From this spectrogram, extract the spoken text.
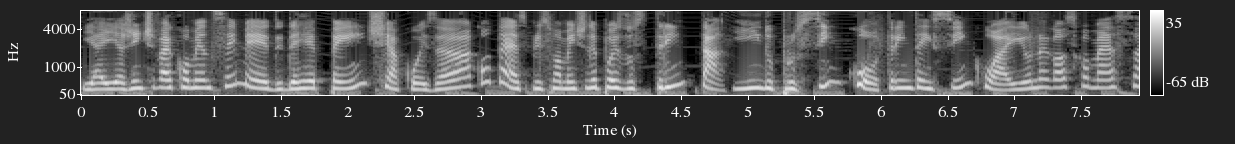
E aí a gente vai comendo sem medo, e de repente a coisa acontece, principalmente depois dos 30 e indo pros 5, 35, aí o negócio começa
